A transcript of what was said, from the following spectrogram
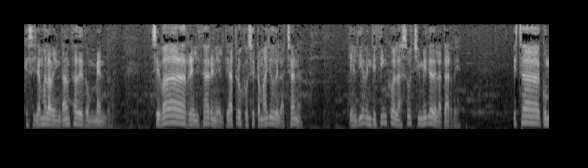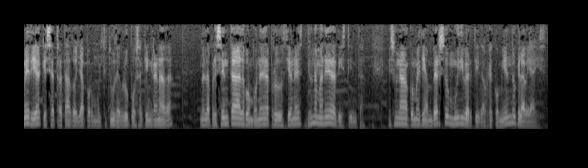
que se llama La venganza de Don Mendo. Se va a realizar en el Teatro José Tamayo de la Chana el día 25 a las 8 y media de la tarde. Esta comedia, que se ha tratado ya por multitud de grupos aquí en Granada, nos la presenta la Bombonera Producciones de una manera distinta. Es una comedia en verso muy divertida, os recomiendo que la veáis.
